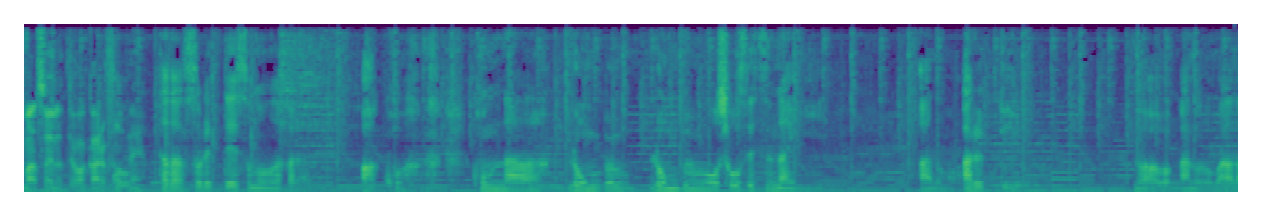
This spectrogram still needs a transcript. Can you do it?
まあそういうのってわかるそもんね。う。ただそれってそのだからあここんな論文論文を小説内にあのあるっていうのはあのまあ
